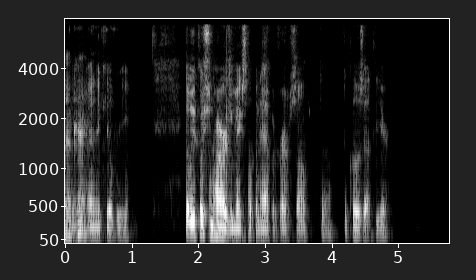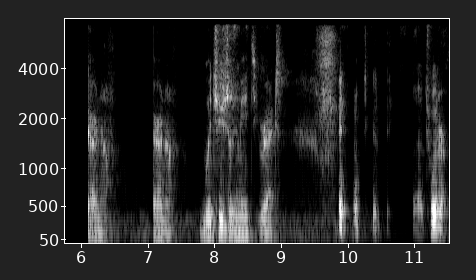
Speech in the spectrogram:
Okay. I think he'll be he'll be pushing hard to make something happen for himself to, to close out the year. Fair enough. Fair enough. Which usually means he wrecks. Which could be. Uh, Twitter.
